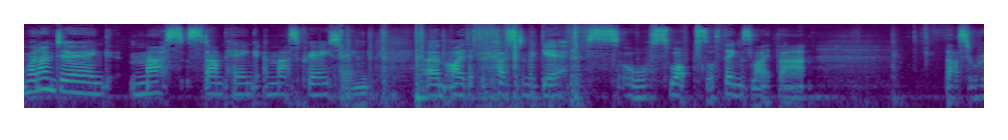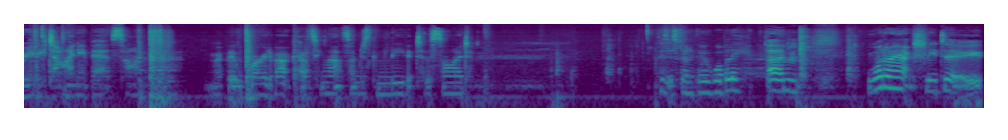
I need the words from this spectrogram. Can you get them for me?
when I'm doing mass stamping and mass creating, um, either for customer gifts or swaps or things like that, that's a really tiny bit, so I'm, a bit worried about cutting that, so I'm just going to leave it to the side because it's going to go wobbly. Um, what I actually do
